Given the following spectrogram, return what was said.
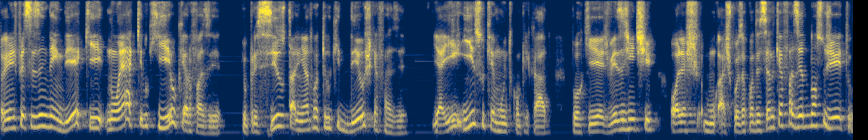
Só que a gente precisa entender que não é aquilo que eu quero fazer. Eu preciso estar alinhado com aquilo que Deus quer fazer. E aí, isso que é muito complicado. Porque às vezes a gente olha as, as coisas acontecendo e quer fazer do nosso jeito.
